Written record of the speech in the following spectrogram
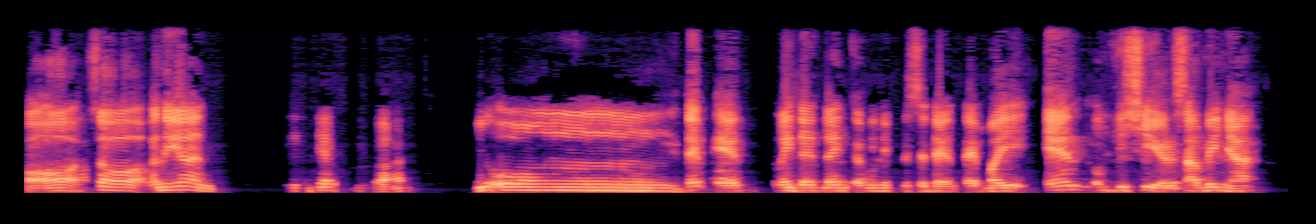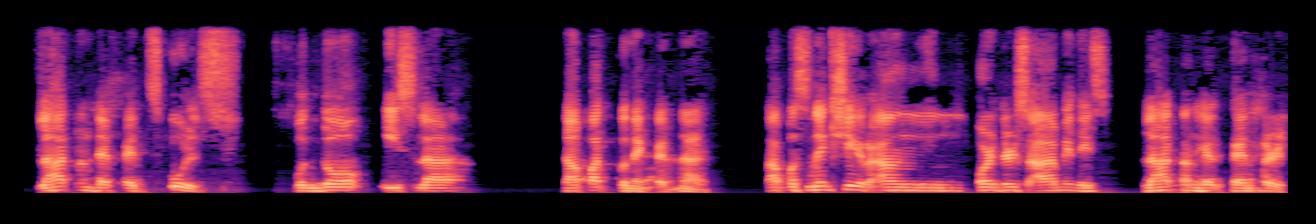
Oo. So, ano yan? Yes, di ba? Yung DepEd, may deadline kami ni Presidente. By end of this year, sabi niya, lahat ng DepEd schools, bundok, isla, dapat connected na. Tapos next year, ang order sa amin is lahat ng health centers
